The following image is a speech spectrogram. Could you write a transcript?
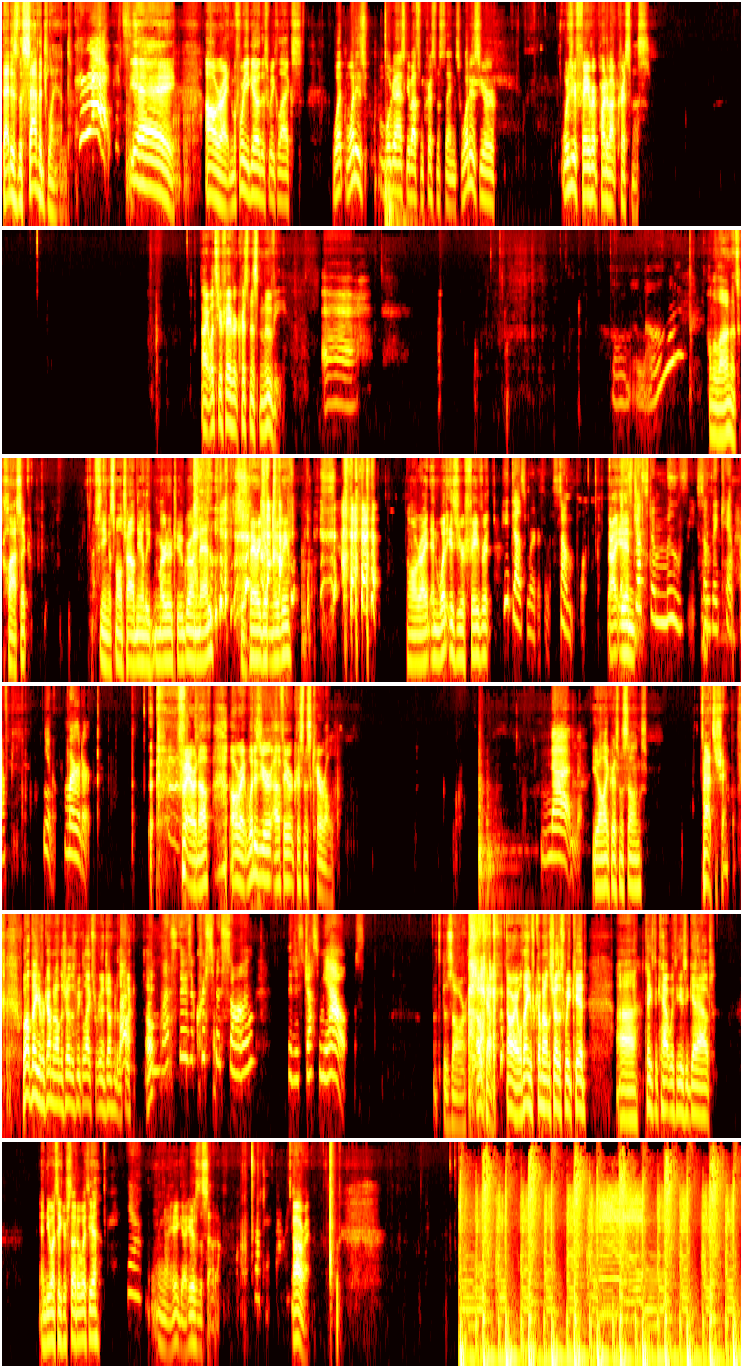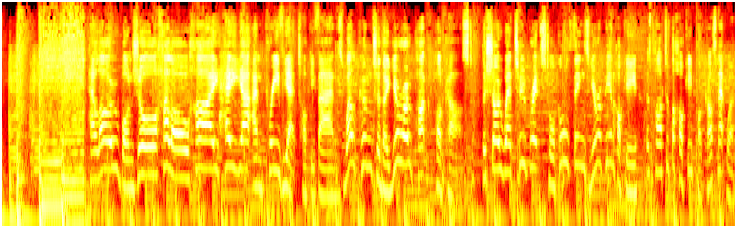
That is the Savage Land. Correct. Yay! All right, and before you go this week, Lex, what what is we're gonna ask you about some Christmas things. What is your what is your favorite part about Christmas? All right, what's your favorite Christmas movie? Uh, Home Alone. Home Alone, that's a classic. Seeing a small child nearly murder two grown men. It's a very good movie. All right, and what is your favorite? he does murder them at some point. Uh, It's in just a movie, so they can't have people, you know, murder. fair enough. All right, what is your uh, favorite Christmas carol? None. You don't like Christmas songs? That's a shame. Well, thank you for coming on the show this week, Lex. We're going to jump into the Um, hockey. Oh, Unless there's a Christmas song that is just meow. that's bizarre. Okay. All right. Well, thank you for coming on the show this week, kid. Uh, take the cat with you as you get out. And do you want to take your soda with you? Yeah, All right, here you go. Here's the soda. I'll. All right. Hello, bonjour, hello, hi, hey, heya, and privyet, hockey fans. Welcome to the Europuck podcast, the show where two Brits talk all things European hockey as part of the Hockey Podcast Network.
